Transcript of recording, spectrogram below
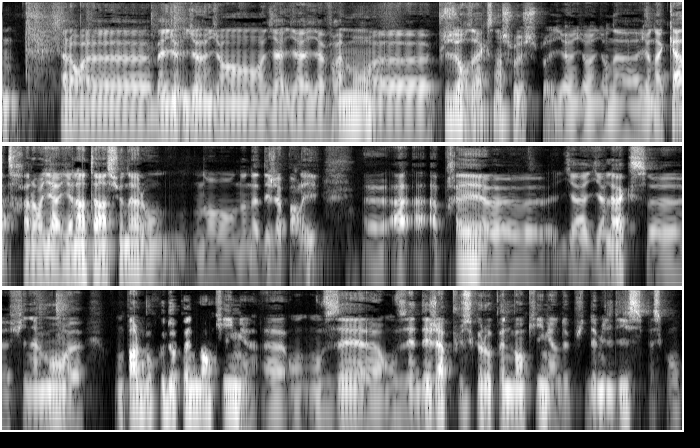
Hmm. Alors, il y, a, vraiment euh, plusieurs axes. Hein. Il il y en a quatre. Alors, il y a, l'international, on, en, a déjà parlé. Euh, après, euh, il y a, l'axe finalement. on parle beaucoup d'open banking. On, faisait, déjà plus que l'open banking hein, depuis 2010 parce qu'on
